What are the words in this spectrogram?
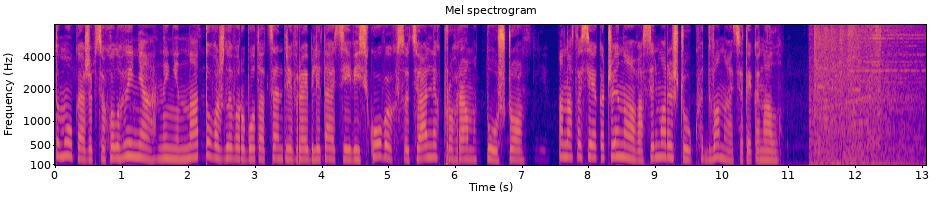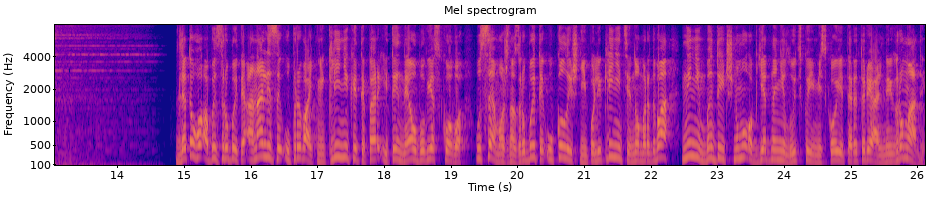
Тому каже психологиня, нині надто важлива робота центрів реабілітації військових, соціальних програм тощо. Анастасія Качина, Василь Марищук, 12 канал. Для того, аби зробити аналізи у приватні клініки, тепер іти не обов'язково. Усе можна зробити у колишній поліклініці номер 2 нині медичному об'єднанні Луцької міської територіальної громади.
